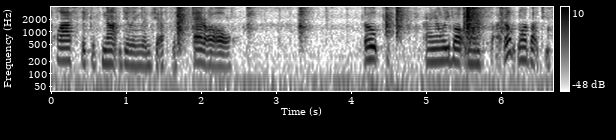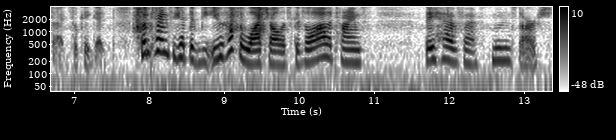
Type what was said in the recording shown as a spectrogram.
plastic is not doing them justice at all. Oh, I only bought one side. Oh, no, I bought two sides. Okay, good. Sometimes you have to be, you have to watch all this because a lot of times they have uh, moon and stars.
